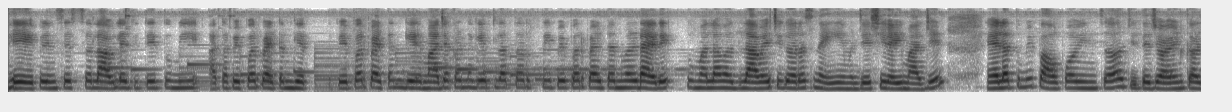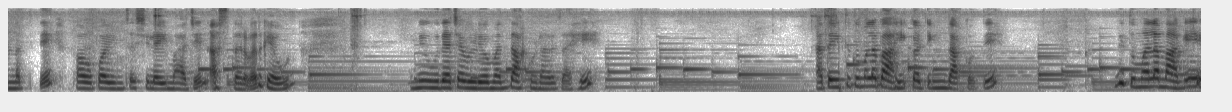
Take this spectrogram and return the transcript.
हे प्रिन्सेसचं लावलं आहे तिथे तुम्ही आता पेपर पॅटर्न घेत पेपर पॅटर्न घे माझ्याकडनं घेतला तर ती पेपर पॅटर्नवर डायरेक्ट तुम्हाला लावायची गरज नाही आहे म्हणजे शिलाई मार्जिन ह्याला तुम्ही पावपाव इंच जिथे जॉईन करणं तिथे पावपाव इंच शिलाई मार्जिन अस्तरवर घेऊन. मी उद्याच्या व्हिडिओमध्ये दाखवणारच आहे. आता इथे तुम्हाला बाही कटिंग दाखवते. मी तुम्हाला मागे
